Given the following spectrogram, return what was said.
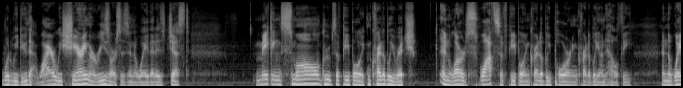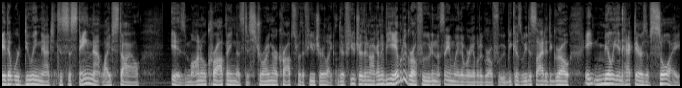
would we do that? Why are we sharing our resources in a way that is just making small groups of people incredibly rich and large swaths of people incredibly poor and incredibly unhealthy? And the way that we're doing that to sustain that lifestyle is monocropping that's destroying our crops for the future. Like the future, they're not going to be able to grow food in the same way that we're able to grow food because we decided to grow 8 million hectares of soy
